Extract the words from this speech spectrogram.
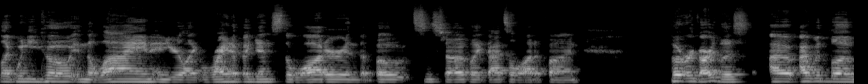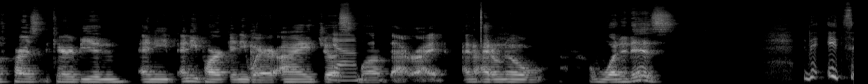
like when you go in the line and you're like right up against the water and the boats and stuff like that's a lot of fun but regardless i, I would love pirates of the caribbean any any park anywhere i just Yeah. love that ride and i don't know what it is It's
